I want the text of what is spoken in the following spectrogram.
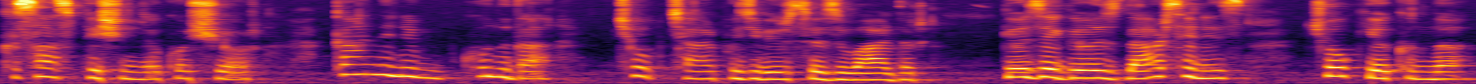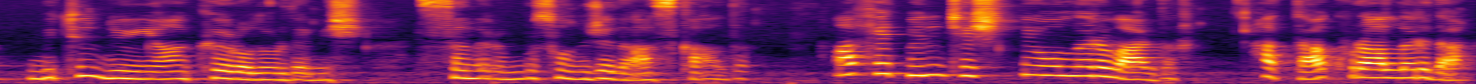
kısas peşinde koşuyor. Gandhi'nin konuda çok çarpıcı bir sözü vardır. Göze göz derseniz çok yakında bütün dünya kör olur demiş. Sanırım bu sonuca da az kaldı. Affetmenin çeşitli yolları vardır. Hatta kuralları da.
